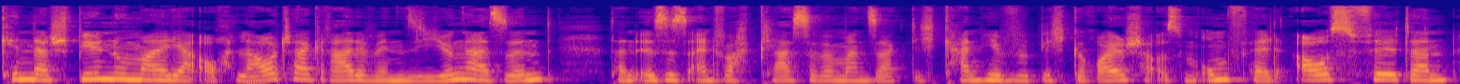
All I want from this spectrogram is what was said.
Kinder spielen nun mal ja auch lauter, gerade wenn sie jünger sind, dann ist es einfach klasse, wenn man sagt, ich kann hier wirklich Geräusche aus dem Umfeld ausfiltern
